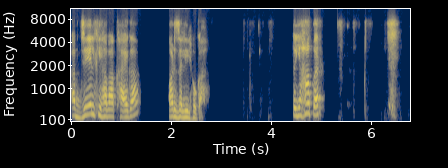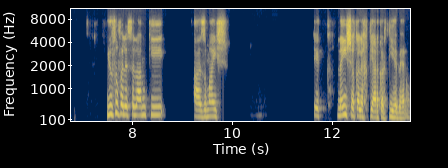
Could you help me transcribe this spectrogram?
اب جیل کی ہوا کھائے گا اور ذلیل ہوگا۔ تو یہاں پر یوسف علیہ السلام کی آزمائش ایک نئی شکل اختیار کرتی ہے بہنوں۔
